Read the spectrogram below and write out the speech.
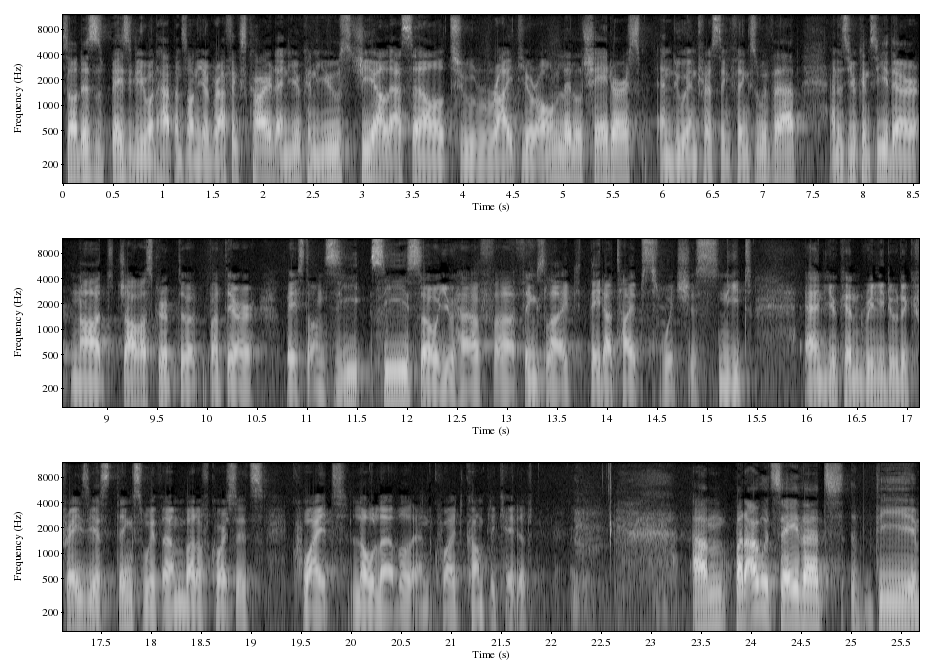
So this is basically what happens on your graphics card, and you can use GLSL to write your own little shaders and do interesting things with that. And as you can see, they're not JavaScript, uh, but they're based on C, so you have uh, things like data types, which is neat. And you can really do the craziest things with them, but of course it's quite low level and quite complicated. Um, but I would say that the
